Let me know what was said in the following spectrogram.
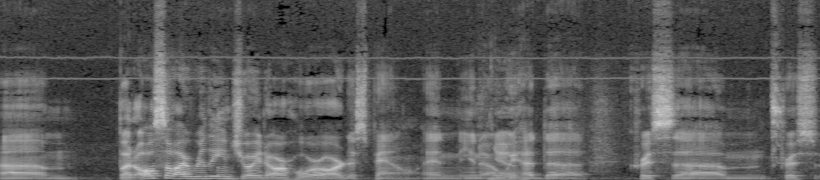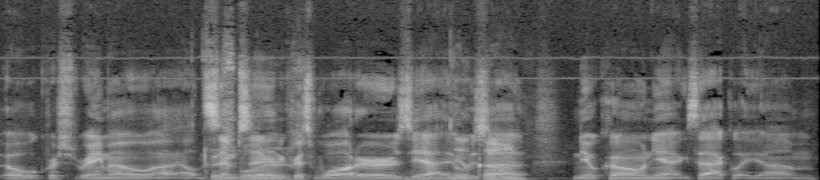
Um, but also, I really enjoyed our horror artist panel, and you know, we had uh, Chris, um, Chris, oh, Chris Ramo, uh, Alton Chris Simpson, Waters. Chris Waters, yeah, it Neil was Cohn. Uh, Neil Cohn, yeah, exactly. Um,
